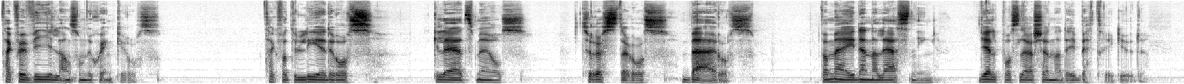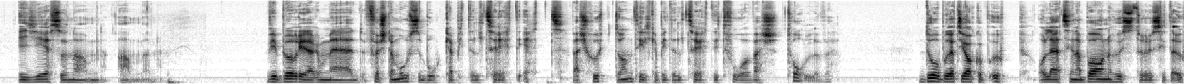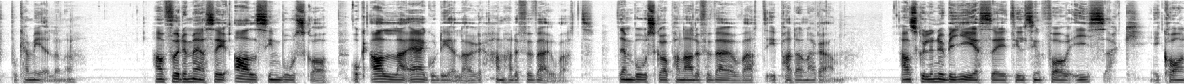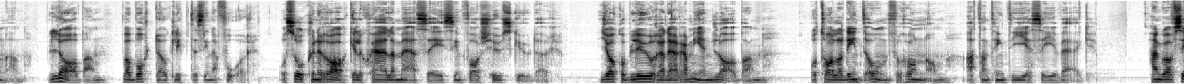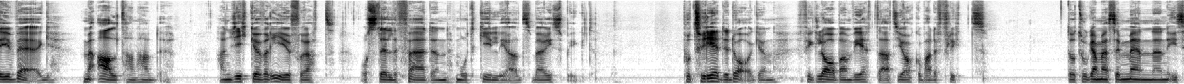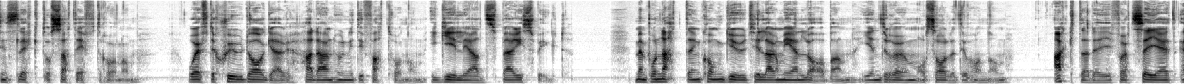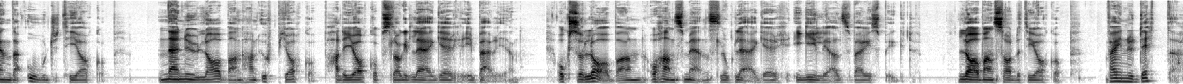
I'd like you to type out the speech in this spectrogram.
Tack för vilan som du skänker oss. Tack för att du leder oss, gläds med oss, tröstar oss, bär oss. Var med i denna läsning. Hjälp oss lära känna dig bättre, Gud. I Jesu namn. Amen. Vi börjar med Första Mosebok kapitel 31, vers 17 till kapitel 32, vers 12. Då bröt Jakob upp och lät sina barn och hustrur sitta upp på kamelerna. Han förde med sig all sin boskap och alla ägodelar han hade förvärvat, den boskap han hade förvärvat i Padanaram. Han skulle nu bege sig till sin far Isak i Kanan. Laban var borta och klippte sina får och så kunde Rakel stjäla med sig sin fars husgudar. Jakob lurade aramén Laban och talade inte om för honom att han tänkte ge sig iväg. Han gav sig iväg med allt han hade. Han gick över Eufrat och ställde färden mot Gileads bergsbygd. På tredje dagen fick Laban veta att Jakob hade flytt. Då tog han med sig männen i sin släkt och satte efter honom och efter sju dagar hade han hunnit ifatt honom i Gileads bergsbygd. Men på natten kom Gud till armén Laban i en dröm och sade till honom Akta dig för att säga ett enda ord till Jakob. När nu Laban han upp Jakob hade Jakob slagit läger i bergen. Också Laban och hans män slog läger i Gileads bergsbygd. Laban sade till Jakob Vad är nu detta?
